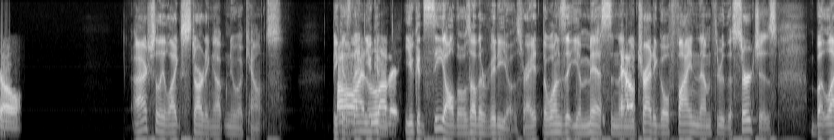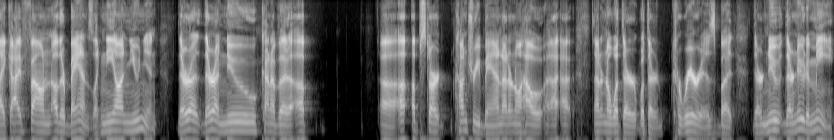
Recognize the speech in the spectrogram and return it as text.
So i actually like starting up new accounts because oh, then you I can you could see all those other videos, right? The ones that you miss, and then yep. you try to go find them through the searches. But like I've found other bands like Neon Union. They're a they're a new kind of a up uh, upstart country band. I don't know how I, I don't know what their what their career is, but they're new they're new to me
